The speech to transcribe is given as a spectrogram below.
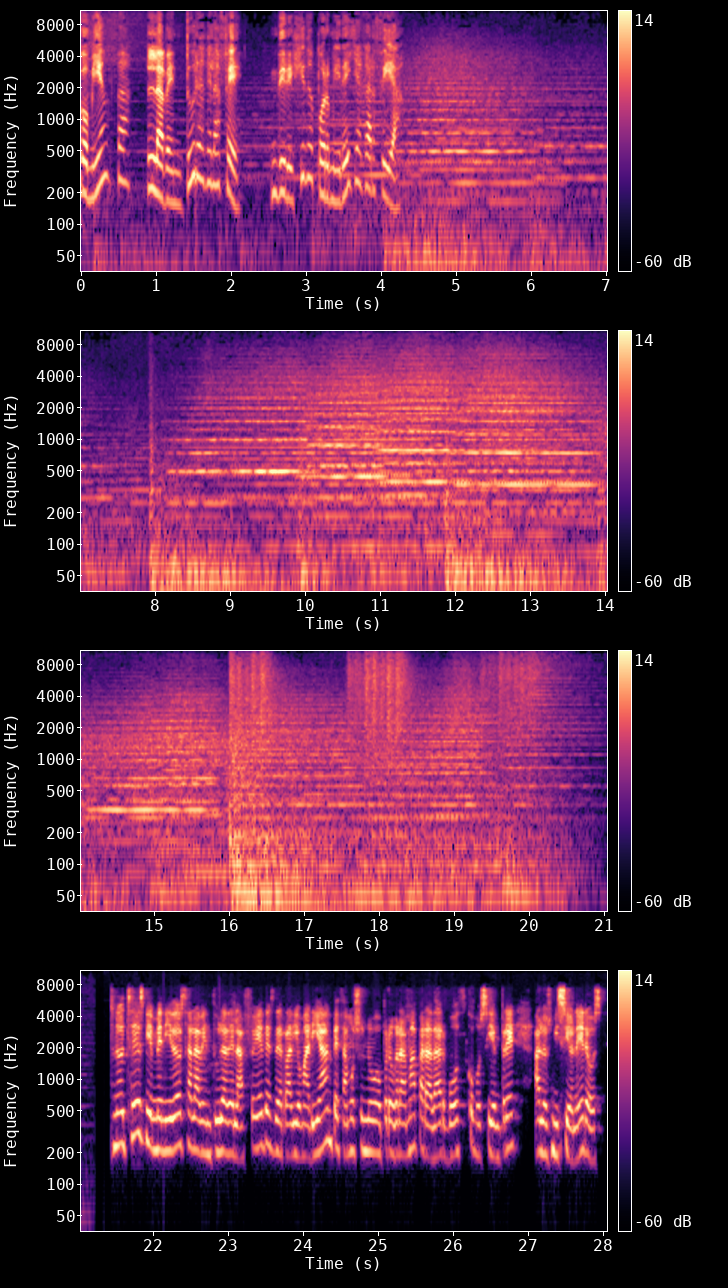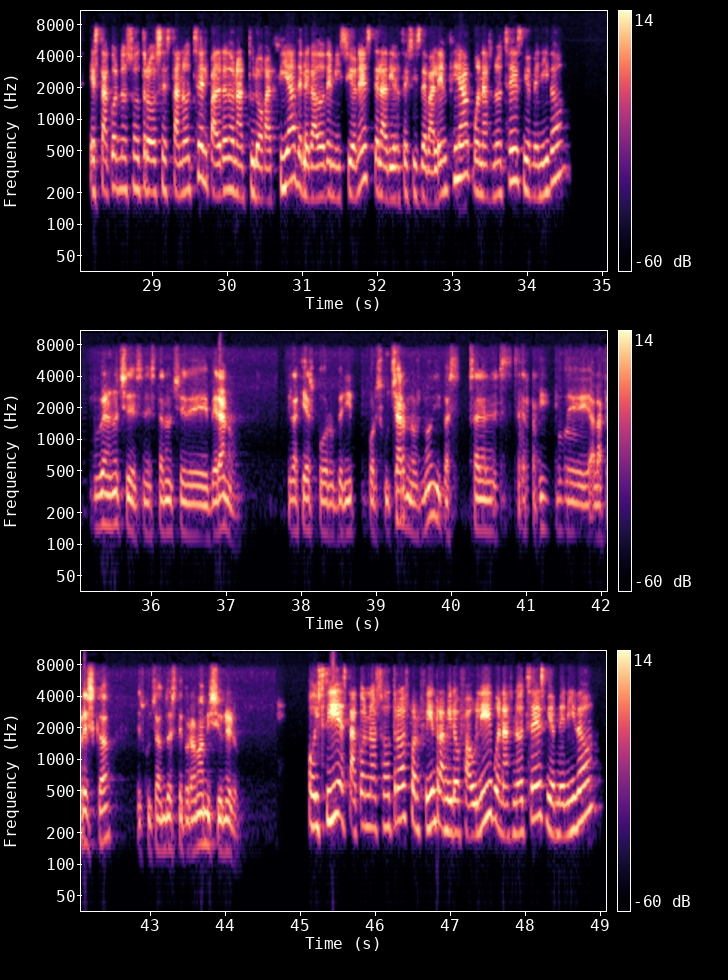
Comienza La aventura de la fe, dirigido por Mirella García. Noches, bienvenidos a la aventura de la fe desde Radio María. Empezamos un nuevo programa para dar voz, como siempre, a los misioneros. Está con nosotros esta noche el padre don Arturo García, delegado de misiones de la Diócesis de Valencia. Buenas noches, bienvenido. Muy buenas noches en esta noche de verano. Gracias por venir, por escucharnos ¿no? y pasar este ratito a la fresca escuchando este programa misionero. Hoy sí está con nosotros por fin Ramiro Fauli. Buenas noches, bienvenido.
